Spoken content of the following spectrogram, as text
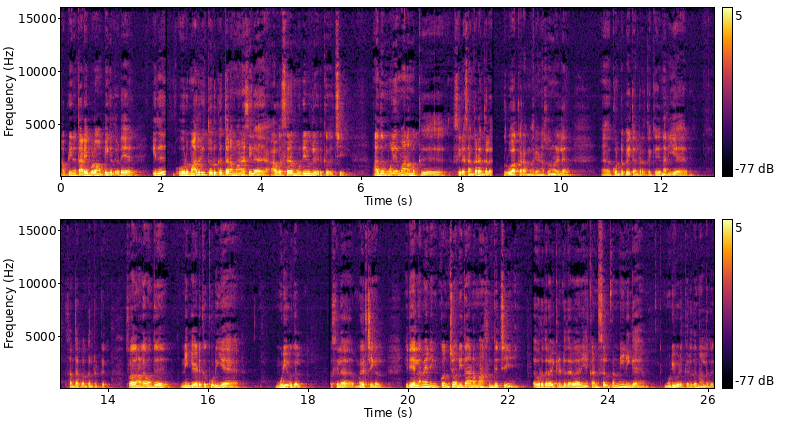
அப்படின்னு தடைப்படும் அப்படிங்கிறத விட இது ஒரு மாதிரி துடுக்கத்தனமான சில அவசர முடிவுகளை எடுக்க வச்சு அது மூலயமா நமக்கு சில சங்கடங்களை உருவாக்குற மாதிரியான சூழ்நிலையில் கொண்டு போய் தள்ளுறதுக்கு நிறைய சந்தர்ப்பங்கள் இருக்குது ஸோ அதனால் வந்து நீங்கள் எடுக்கக்கூடிய முடிவுகள் சில முயற்சிகள் இது எல்லாமே நீங்கள் கொஞ்சம் நிதானமாக சிந்திச்சு ஒரு தடவைக்கு ரெண்டு தடவை நீங்கள் கன்சல்ட் பண்ணி நீங்கள் முடிவெடுக்கிறது நல்லது.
